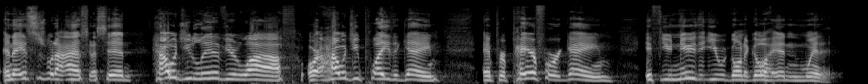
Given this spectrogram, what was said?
And this is what I asked. I said, How would you live your life, or how would you play the game and prepare for a game if you knew that you were going to go ahead and win it?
